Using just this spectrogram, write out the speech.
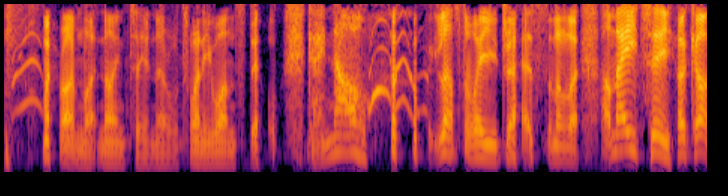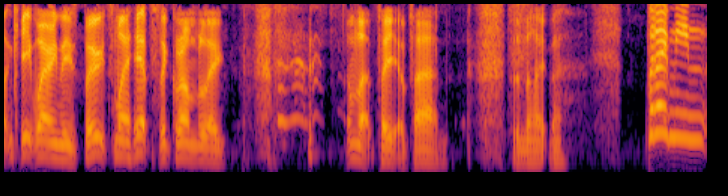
Where I'm like 90 and they're all 21 still. Going, no, we love the way you dress. And I'm like, I'm 80. I can't keep wearing these boots. My hips are crumbling. I'm like Peter Pan. It's a nightmare. But I mean,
